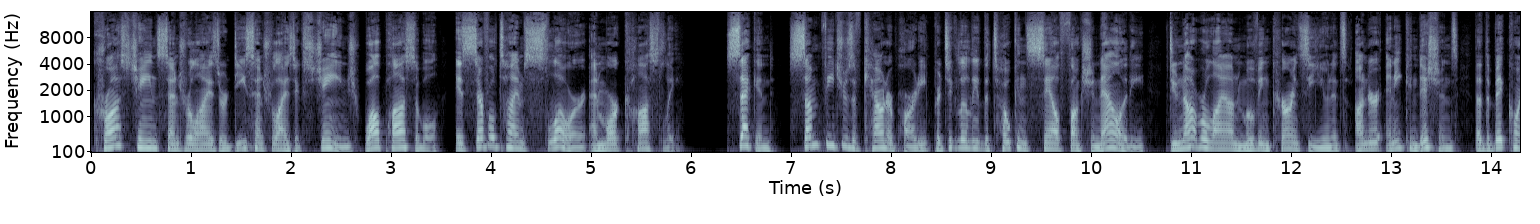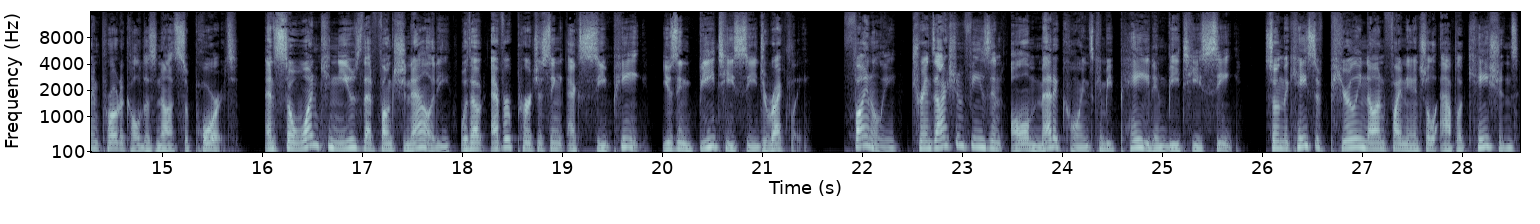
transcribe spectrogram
Cross chain centralized or decentralized exchange, while possible, is several times slower and more costly. Second, some features of Counterparty, particularly the token sale functionality, do not rely on moving currency units under any conditions that the Bitcoin protocol does not support. And so one can use that functionality without ever purchasing XCP, using BTC directly. Finally, transaction fees in all metacoins can be paid in BTC. So, in the case of purely non financial applications,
